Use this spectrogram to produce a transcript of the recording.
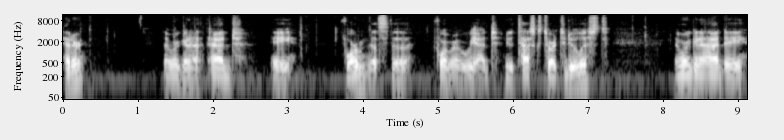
header. Then we're going to add a form. That's the form where we add new tasks to our to-do list. Then we're going to add a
